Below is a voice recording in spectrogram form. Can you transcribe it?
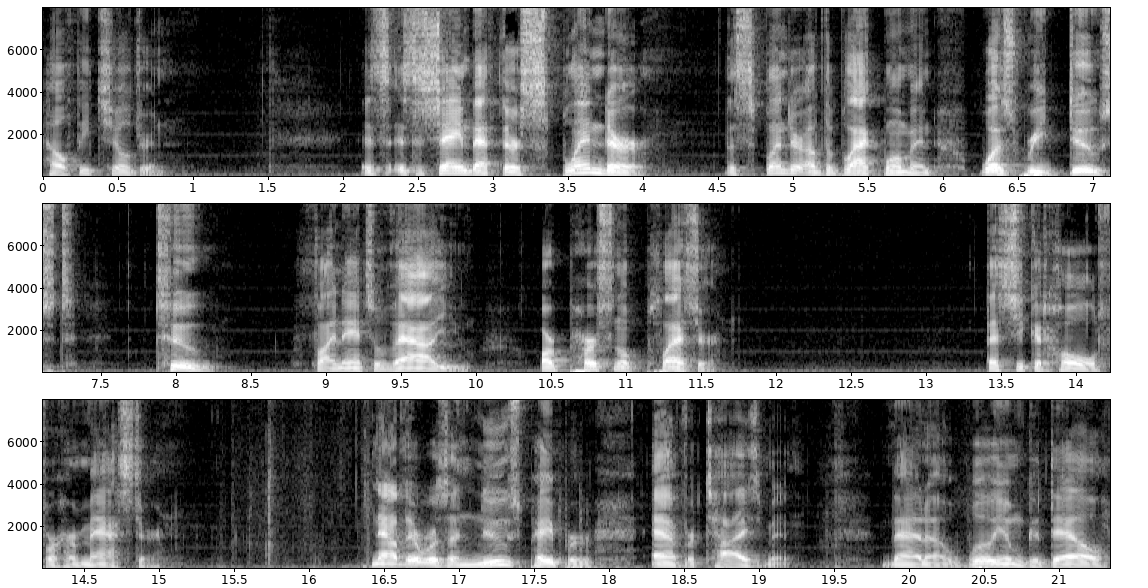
healthy children. It's, it's a shame that their splendor, the splendor of the black woman, was reduced to financial value or personal pleasure that she could hold for her master. Now, there was a newspaper advertisement that uh, William Goodell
